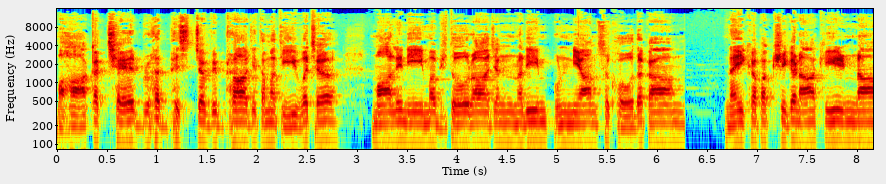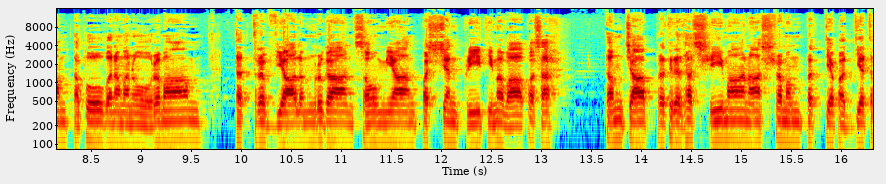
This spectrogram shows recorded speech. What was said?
महाकच्छैर्बृहद्भिश्च विभ्राजितमतीव च मालिनीमभितो राजन्नदीम् पुण्याम् सुखोदकाम् नैकपक्षिगणाकीर्णाम् तपोवन मनोरमाम् तत्र व्यालम् मृगान् सौम्यान् पश्यन् प्रीतिमवापसः। तम् चाप्रतिरथ श्रीमानाश्रमम् प्रत्यपद्यत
